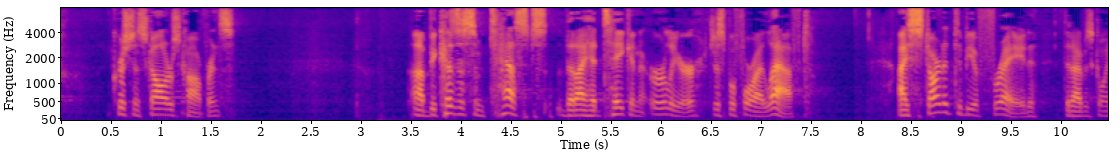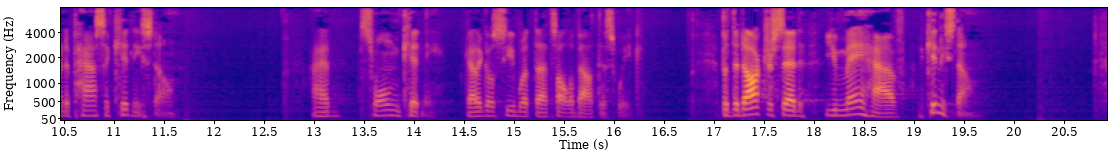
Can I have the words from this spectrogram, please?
Christian Scholars Conference, uh, because of some tests that I had taken earlier, just before I left, I started to be afraid that I was going to pass a kidney stone. I had swollen kidney. Got to go see what that's all about this week. But the doctor said, You may have a kidney stone.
